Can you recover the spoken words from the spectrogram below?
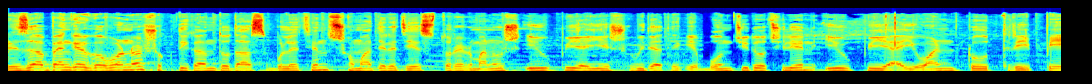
Reserve ব্যাংকের গভর্নর শক্তিকান্ত দাস বলেছেন, সমাজের যে স্তরের মানুষ ইউপিআই এর সুবিধা থেকে বঞ্চিত ছিলেন, UPI one two three pay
